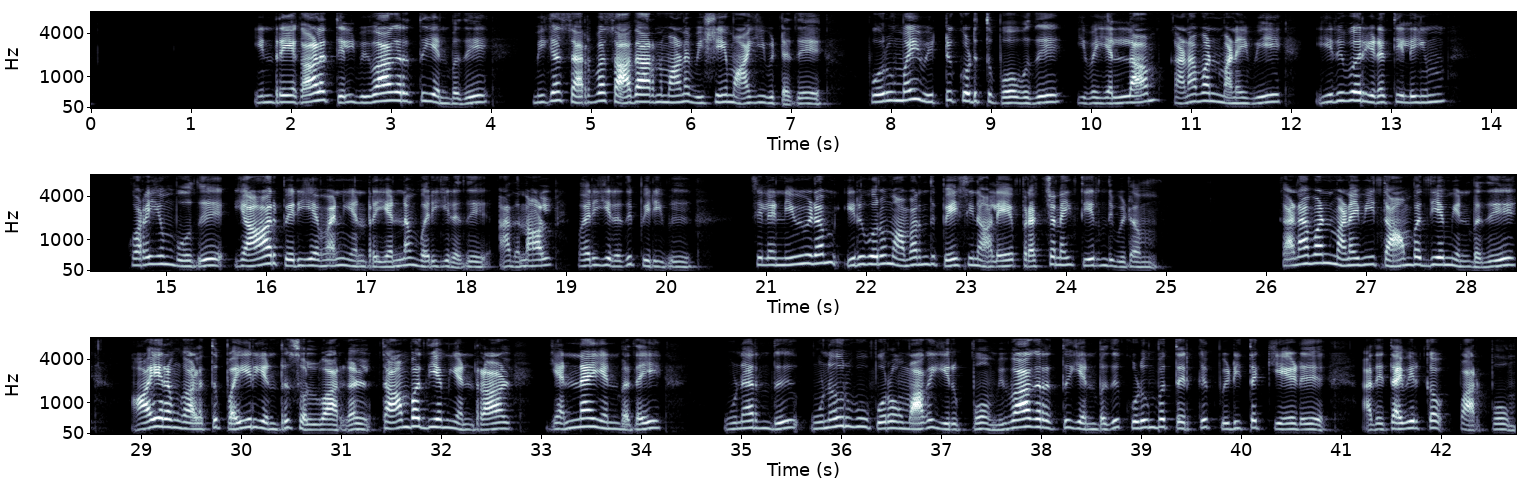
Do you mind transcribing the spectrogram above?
இன்றைய காலத்தில் விவாகரத்து என்பது மிக சர்வசாதாரணமான விஷயம் ஆகிவிட்டது. பொறுமை விட்டு கொடுத்து போவது இவையெல்லாம் கணவன் மனைவி இருவர் இடத்திலேயும் குறையும்போது யார் பெரியவன் என்ற எண்ணம் வருகிறது. அதனால் வருகிறது பிரிவு. சில நிமிடம் இருவரும் அமர்ந்து பேசினாலே பிரச்சனை தீர்ந்துவிடும். கணவன் மனைவி தாம்பத்தியம் என்பது ஆயிரம் காலத்து பயிர் என்று சொல்வார்கள். தாம்பத்தியம் என்றால் என்ன என்பதை உணர்ந்து உணர்வு பூர்வமாக இருப்போம். விவாகரத்து என்பது குடும்பத்திற்கு பிடித்த கேடு. அதை தவிர்க்க பார்ப்போம்.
